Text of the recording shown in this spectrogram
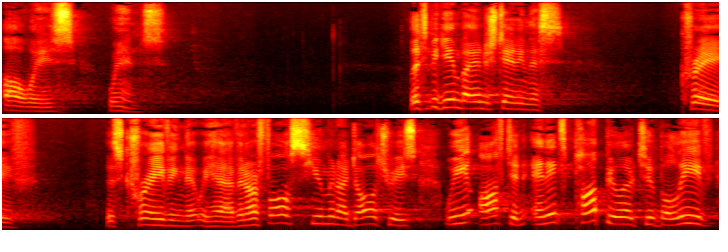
always wins. Let's begin by understanding this crave this craving that we have. In our false human idolatries, we often, and it's popular to believe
